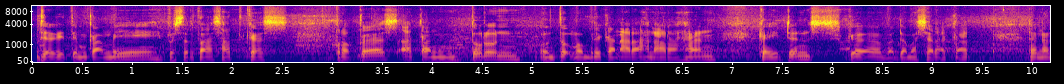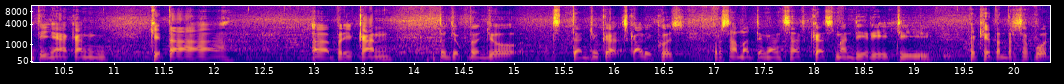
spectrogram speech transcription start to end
Dari tim kami beserta Satgas Prokes akan turun untuk memberikan arahan-arahan guidance kepada masyarakat dan nantinya akan kita uh, berikan petunjuk-petunjuk dan juga sekaligus bersama dengan Satgas Mandiri di kegiatan tersebut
